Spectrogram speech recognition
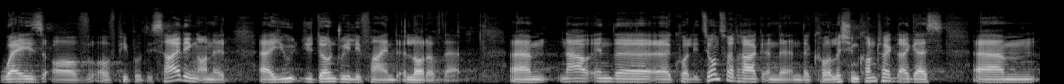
ways of, of people deciding on it, uh, you, you don't really find a lot of that. Um, now, in the uh, Koalitionsvertrag and the, in the coalition contract, I guess, um,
